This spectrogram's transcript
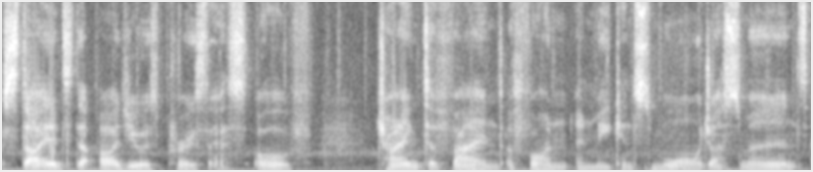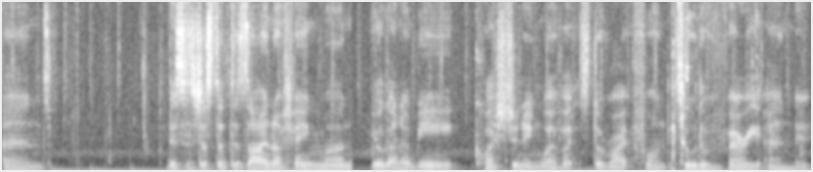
Started the arduous process of trying to find a font and making small adjustments and this is just a designer thing man you're gonna be questioning whether it's the right font till the very end.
